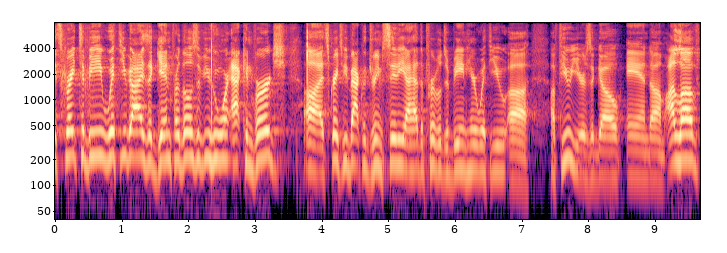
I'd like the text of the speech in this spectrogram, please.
it's great to be with you guys again. For those of you who weren't at Converge, uh, it's great to be back with Dream City. I had the privilege of being here with you uh, a few years ago, and um, I love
